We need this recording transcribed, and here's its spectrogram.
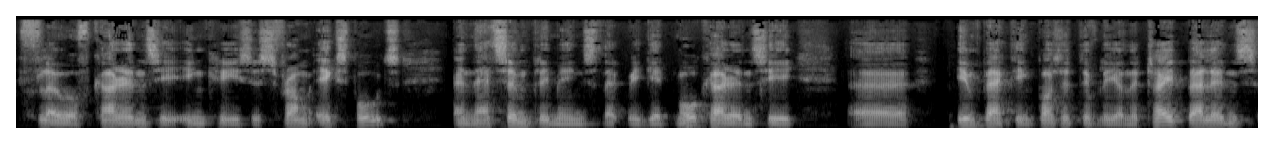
flow of currency increases from exports, and that simply means that we get more currency uh, impacting positively on the trade balance,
